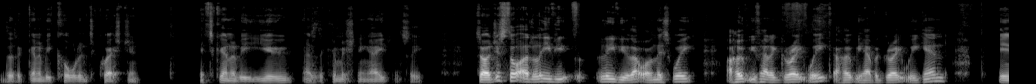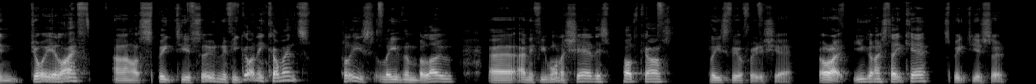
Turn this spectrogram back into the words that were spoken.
that are going to be called into question. It's going to be you as the commissioning agency. So I just thought I'd leave you leave you that one this week. I hope you've had a great week. I hope you have a great weekend. Enjoy your life, and I'll speak to you soon. If you've got any comments, please leave them below. Uh, and if you want to share this podcast, please feel free to share. All right, you guys take care. Speak to you soon.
